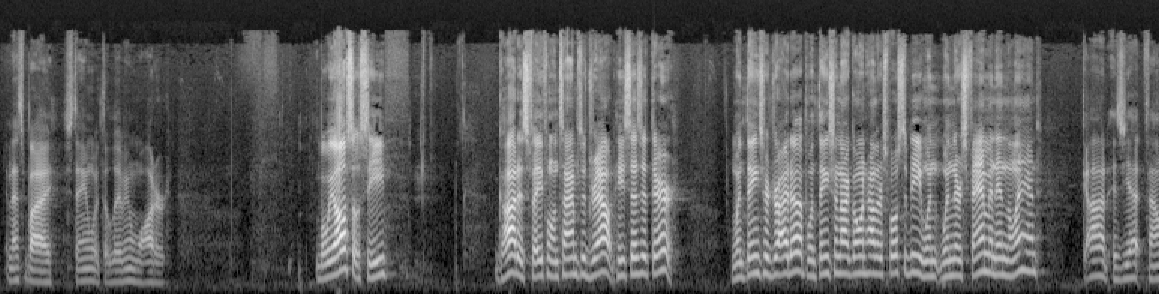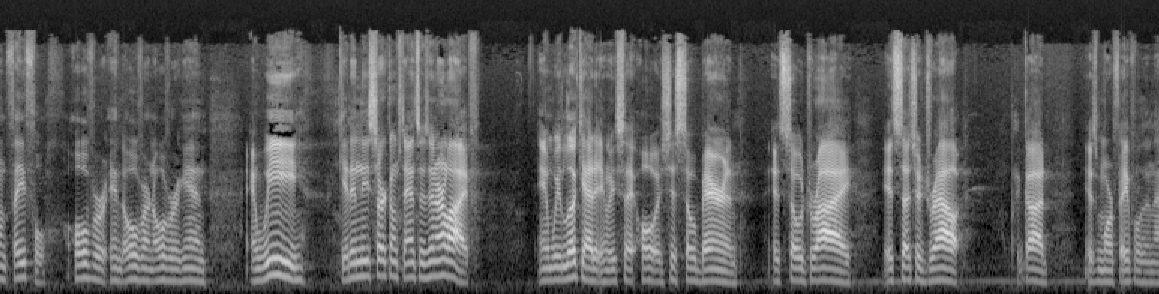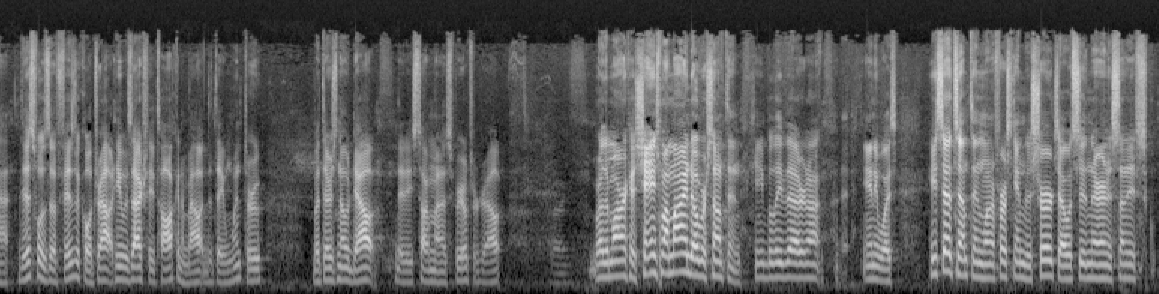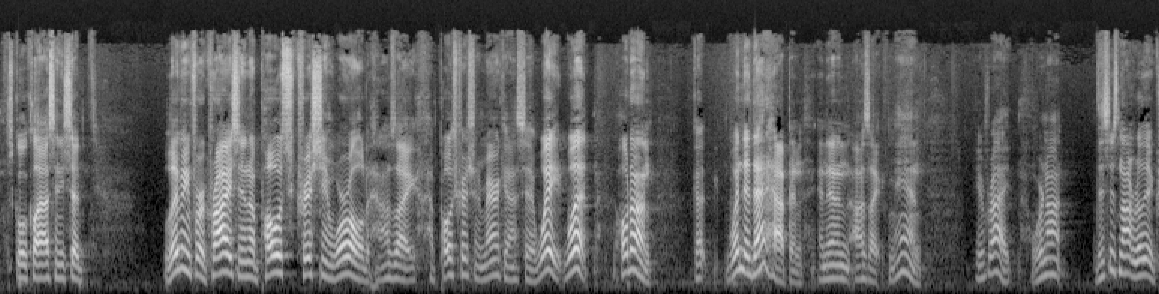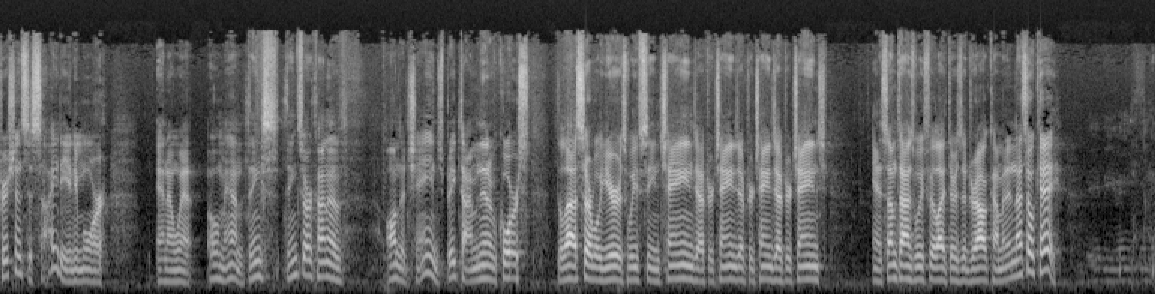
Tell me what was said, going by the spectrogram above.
And that's by staying with the living water. But we also see God is faithful in times of drought. He says it there. When things are dried up, when things are not going how they're supposed to be, when, when there's famine in the land, God is yet found faithful over and over and over again. And we get in these circumstances in our life and we look at it and we say, oh, it's just so barren. It's so dry. It's such a drought. But God is more faithful than that. This was a physical drought he was actually talking about that they went through, but there's no doubt that he's talking about a spiritual drought. Brother Mark has changed my mind over something. Can you believe that or not? Anyways, he said something when I first came to church. I was sitting there in a Sunday school class, and he said, Living for Christ in a post Christian world. I was like, A post Christian American? I said, Wait, what? Hold on. God, when did that happen? And then I was like, Man, you're right. We're not, this is not really a Christian society anymore. And I went, Oh man, things, things are kind of on the change big time. And then, of course, the last several years, we've seen change after change after change after change. And sometimes we feel like there's a drought coming, and that's okay.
